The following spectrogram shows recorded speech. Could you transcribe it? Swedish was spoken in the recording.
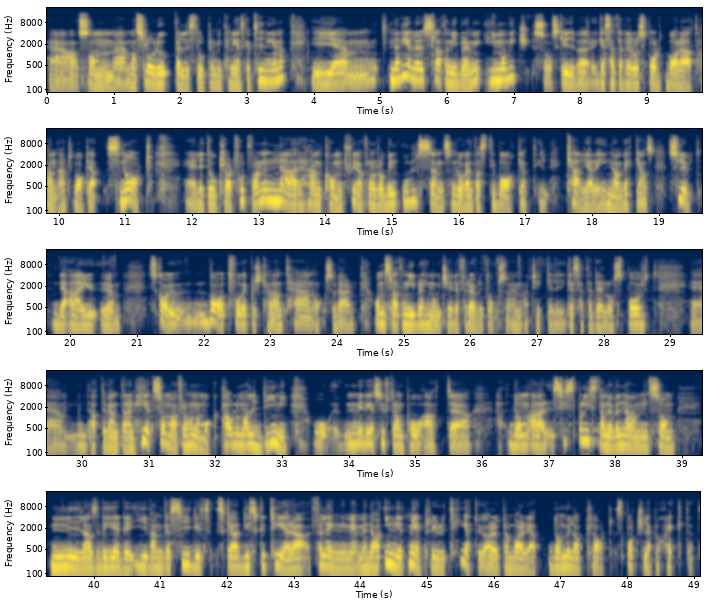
Eh, som eh, man slår upp väldigt stort i de italienska tidningarna. I, ehm, när det gäller Zlatan Ibrahimovic så skriver Gazzetta dello Sport bara att han är tillbaka snart. Eh, lite oklart fortfarande när han kommer, till skillnad från Robin Olsen som då väntas tillbaka till Cagliari innan veckans slut. Det är ju, eh, ska ju vara två veckors karantän också där. Om Zlatan Ibrahimovic är det för övrigt också en artikel i Gazzetta dello Sport. Eh, att det väntar en het sommar för honom och Paolo Maldini. Och med det syftar de på att eh, de är sist på listan över namn som Milans VD Ivan Gazidis ska diskutera förlängning med, men det har inget med prioritet att göra utan bara det att de vill ha klart sportsliga projektet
